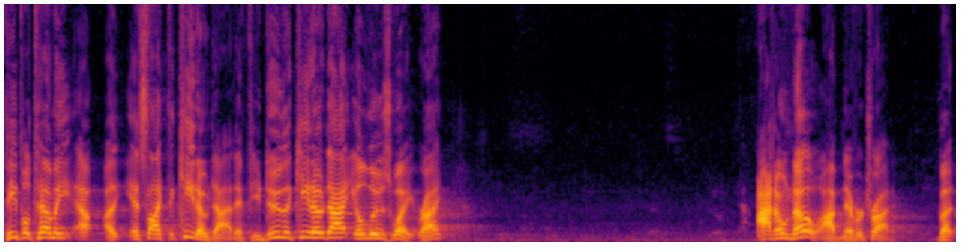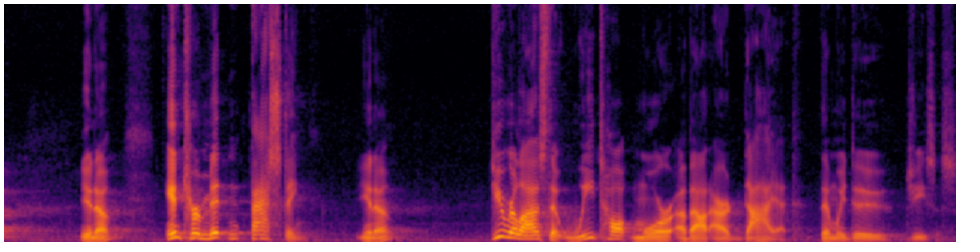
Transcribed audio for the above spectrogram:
People tell me uh, uh, it's like the keto diet. If you do the keto diet, you'll lose weight, right? I don't know. I've never tried it. But you know, intermittent fasting, you know. Do you realize that we talk more about our diet than we do Jesus?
